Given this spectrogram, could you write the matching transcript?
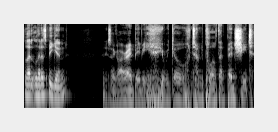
Let let us begin. And he's like, all right, baby, here we go. Time to pull out that bed sheet.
